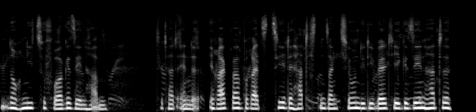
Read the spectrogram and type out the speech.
noch nie zuvor gesehen haben. Zitat Ende. Irak war bereits Ziel der härtesten Sanktionen, die die Welt je gesehen hatte.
